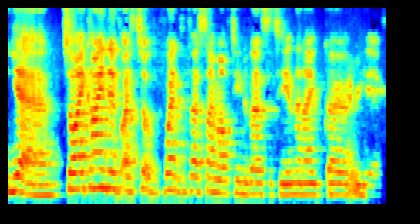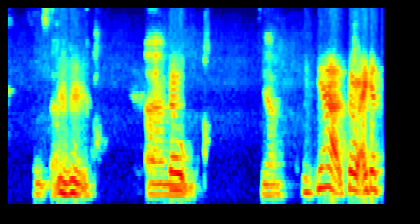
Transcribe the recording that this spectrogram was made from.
yeah. So I kind of I sort of went the first time after university, and then I go every year since then. Mm-hmm. Um, so yeah. Yeah. So I guess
